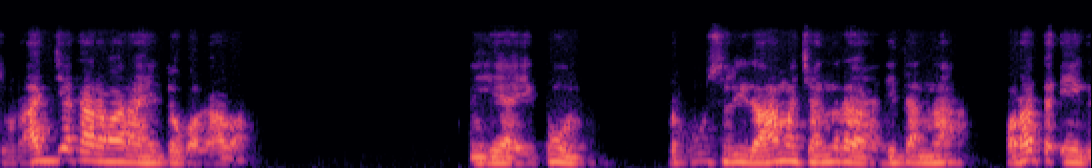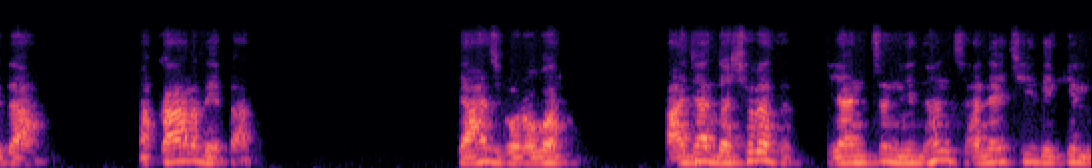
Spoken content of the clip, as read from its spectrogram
जो राज्य कारभार आहे तो बघावा. हे ऐकून प्रभू श्री रामचंद्र हे त्यांना परत एकदा नकार देतात. त्याचबरोबर राजा दशरथ यांचं निधन झाल्याची देखील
